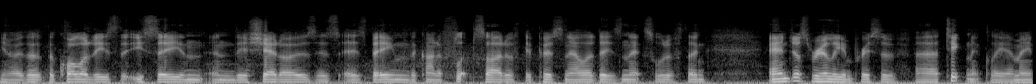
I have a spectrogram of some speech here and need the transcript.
you know the the qualities that you see in, in their shadows as as being the kind of flip side of their personalities and that sort of thing, and just really impressive uh, technically. I mean,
